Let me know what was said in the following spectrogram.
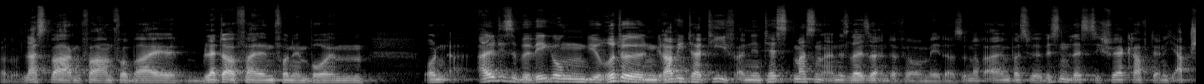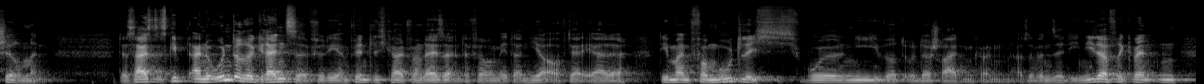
Also Lastwagen fahren vorbei, Blätter fallen von den Bäumen. Und all diese Bewegungen, die rütteln gravitativ an den Testmassen eines Laserinterferometers. Und nach allem, was wir wissen, lässt sich Schwerkraft ja nicht abschirmen. Das heißt, es gibt eine untere Grenze für die Empfindlichkeit von Laserinterferometern hier auf der Erde, die man vermutlich wohl nie wird unterschreiten können. Also wenn Sie die niederfrequenten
